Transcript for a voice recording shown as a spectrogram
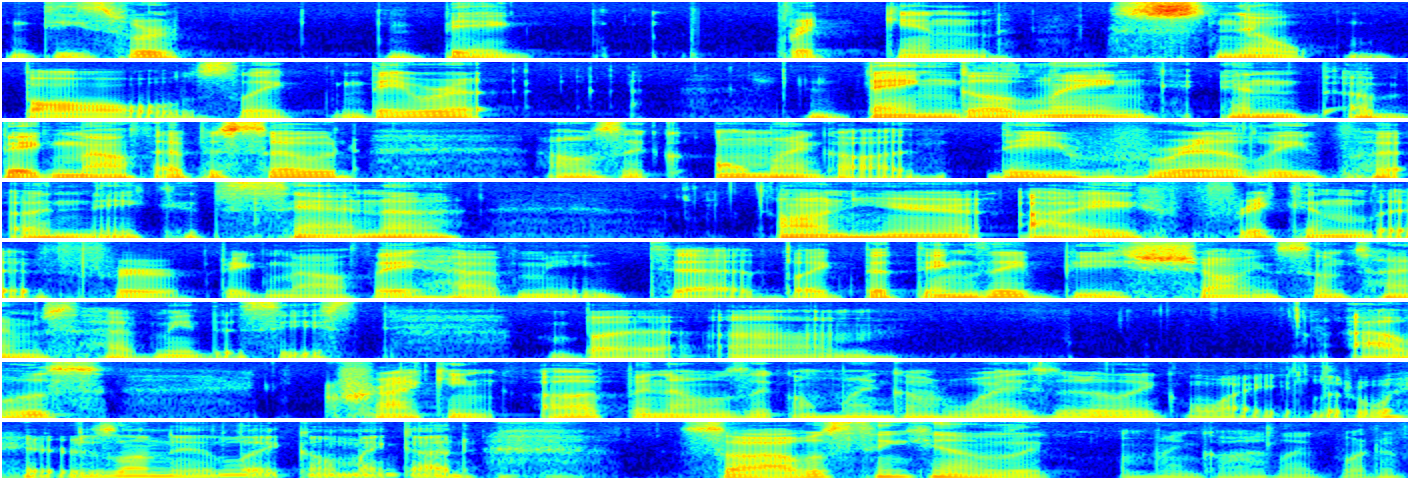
these were big freaking snowballs. Like they were dangling in a Big Mouth episode. I was like, oh my god, they really put a naked Santa on here. I freaking live for Big Mouth. They have me dead. Like the things they be showing sometimes have me deceased. But um, I was cracking up and I was like, oh my god, why is there like white little hairs on it? Like, oh my god. So I was thinking, I was like, oh my god, like what if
